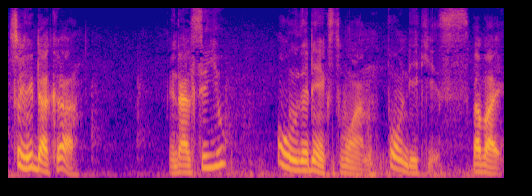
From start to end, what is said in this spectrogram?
So you need a car. And I'll see you on the next one. Pondy kiss. Bye-bye.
